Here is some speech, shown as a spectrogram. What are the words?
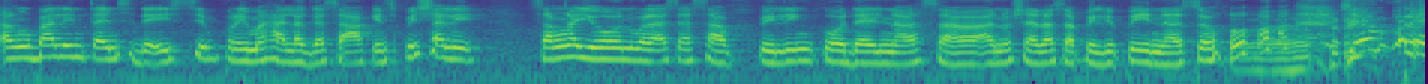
Ang Valentine's Day is siyempre mahalaga sa akin. Especially sa ngayon, wala siya sa piling ko dahil nasa, ano siya, nasa Pilipinas. So, siyempre,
